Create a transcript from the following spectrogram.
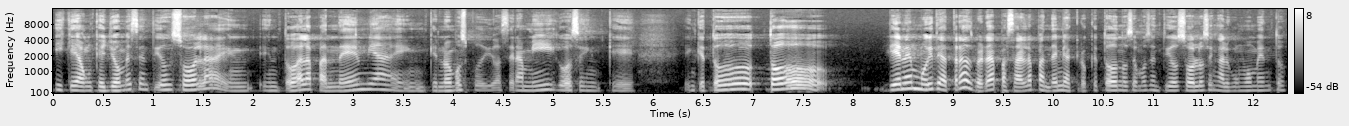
y que aunque yo me he sentido sola en, en, toda la pandemia, en que no hemos podido hacer amigos, en que, en que todo, todo viene muy de atrás, ¿verdad? Pasar la pandemia, creo que todos nos hemos sentido solos en algún momento.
